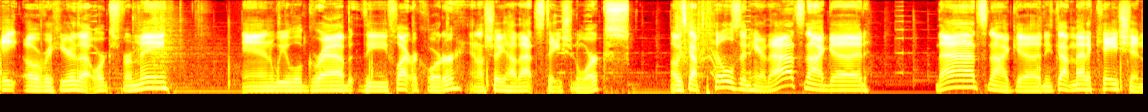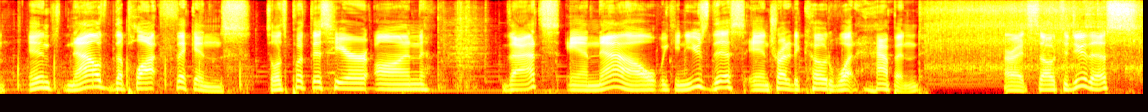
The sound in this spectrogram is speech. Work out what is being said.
eight over here. That works for me. And we will grab the flight recorder and I'll show you how that station works. Oh, he's got pills in here. That's not good. That's not good. He's got medication. And now the plot thickens. So let's put this here on that. And now we can use this and try to decode what happened. All right, so to do this,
